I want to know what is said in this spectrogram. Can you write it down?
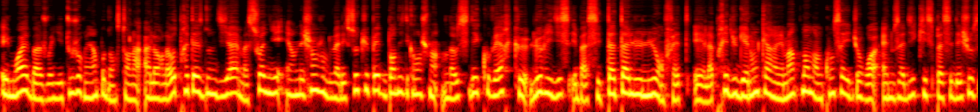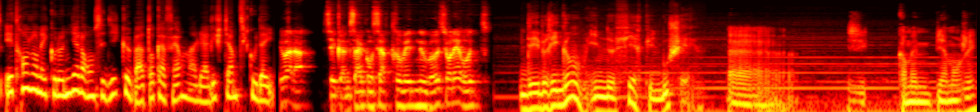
Et moi, eh ben, je voyais toujours rien pendant ce temps-là. Alors la haute prêtresse d'Ondia, m'a soigné et en échange, on devait aller s'occuper de bandits de grand chemin. On a aussi découvert que l'Eurydice, eh ben, c'est Tata Lulu en fait, et elle a pris du galon car elle est maintenant dans le conseil du roi. Elle nous a dit qu'il se passait des choses étranges dans les colonies, alors on s'est dit que bah tant qu'à faire, on allait aller jeter un petit coup d'œil. Et voilà, c'est comme ça qu'on s'est retrouvés de nouveau sur les routes. Des brigands, ils ne firent qu'une bouchée. Euh. J'ai quand même bien mangé.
